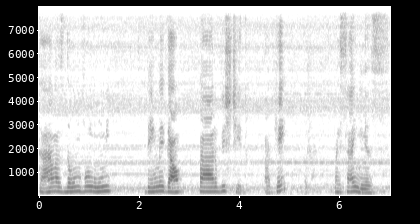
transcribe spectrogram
tá? Elas dão um volume bem legal para o vestido, ok? As sainhas.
